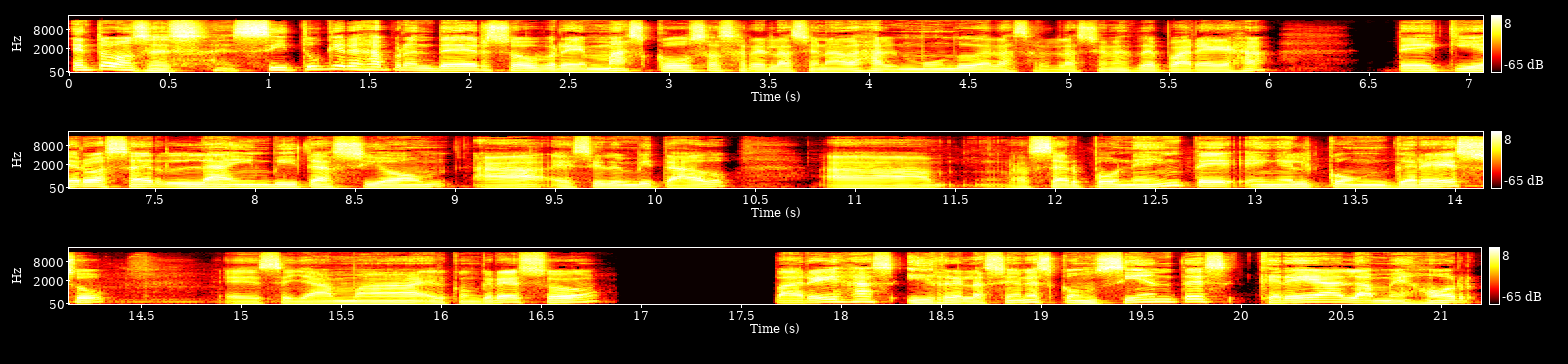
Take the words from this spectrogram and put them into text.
Entonces, si tú quieres aprender sobre más cosas relacionadas al mundo de las relaciones de pareja, te quiero hacer la invitación a, he sido invitado a, ser ponente en el Congreso, eh, se llama el Congreso Parejas y Relaciones Conscientes, crea la mejor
